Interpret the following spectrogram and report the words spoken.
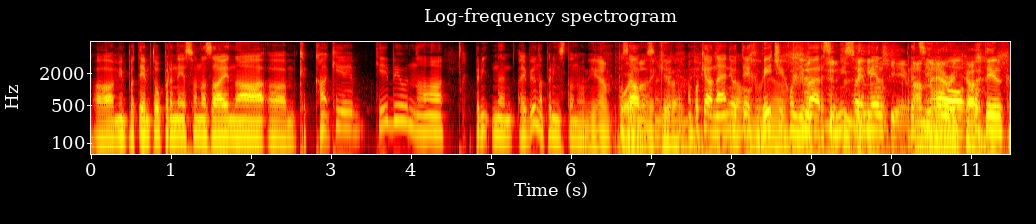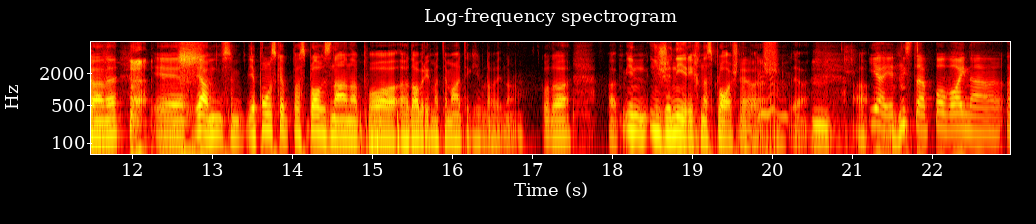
ja, um, in potem to prenesel nazaj na, um, k- ka- kje je kje je bil na, Pri- ne, a je bil na Princetonu? Pojma, Pozabil sem nekje Ampak ja, na eni od teh Glavno, večjih ja. univerz in niso imeli recimo Amerika. oddelka. ne. Je, ja, mislim, Japonska je pa sploh znana po uh, dobrih matematikih. Vedno. Tako da, uh, in inženirjih na splošno. Ja, Ja, pač, ja. Ja, je tista povojna uh,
